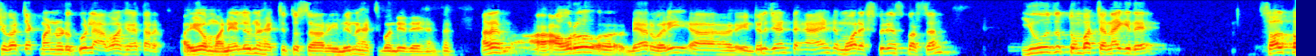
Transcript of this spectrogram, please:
ಶುಗರ್ ಚೆಕ್ ಮಾಡಿ ನೋಡಿದ ಕೂಡಲೇ ಅವಾಗ ಹೇಳ್ತಾರೆ, ಅಯ್ಯೋ ಮನೆಯಲ್ಲೂ ಹೆಚ್ಚಿತ್ತು ಸರ್, ಇಲ್ಲಿನೂ ಹೆಚ್ಚು ಬಂದಿದೆ ಅಂತ. ಅಂದ್ರೆ ಅವರು, they are very intelligent and more experience person use ತುಂಬಾ ಚೆನ್ನಾಗಿದೆ. ಸ್ವಲ್ಪ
